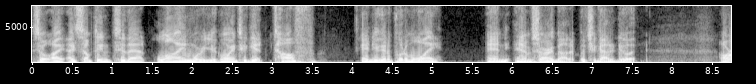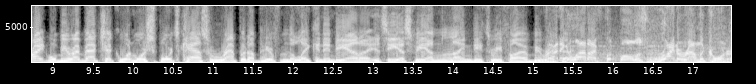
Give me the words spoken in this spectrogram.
So I, I something to that line where you're going to get tough and you're going to put them away. And, and I'm sorry about it, but you got to do it. All right, we'll be right back. Check one more sportscast. We'll wrap it up here from the lake in Indiana. It's ESPN 93.5. We'll be right Fighting back. Illini football is right around the corner.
